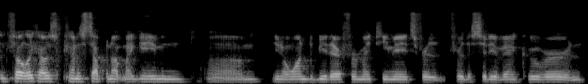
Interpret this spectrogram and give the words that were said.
and felt like I was kind of stepping up my game and, um, you know, wanted to be there for my teammates for, for the city of Vancouver. And,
